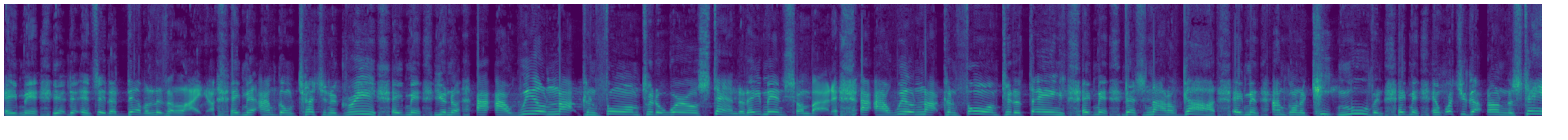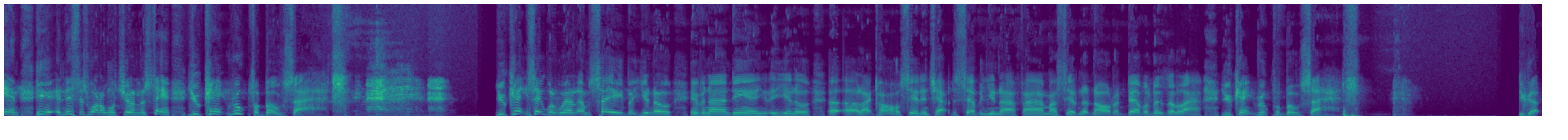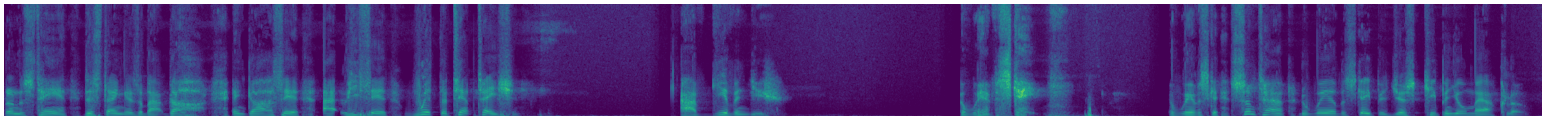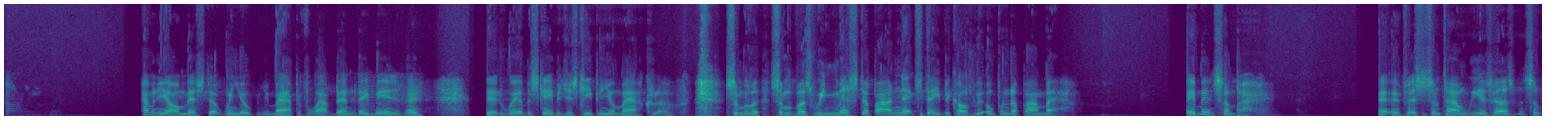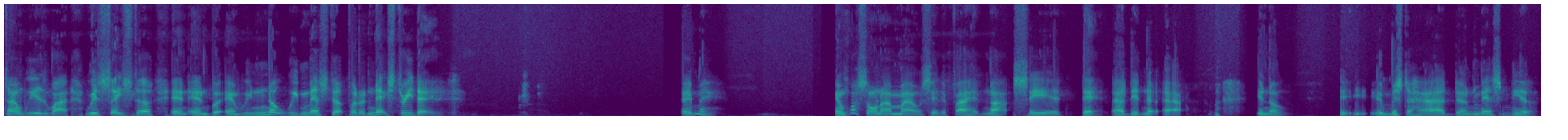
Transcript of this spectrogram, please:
Amen. And say the devil is a liar. Amen. I'm going to touch and agree. Amen. You know, I, I, will not conform to the world standard. Amen, somebody. I, I, will not conform to the things, amen, that's not of God. Amen. I'm going to keep moving. Amen. And what you got to understand here, and this is what I want you to understand, you can't root for both sides. Amen. Amen. You can't say, well, well, I'm saved, but you know, every now and then, you know, uh, uh, like Paul said in chapter 7, you know, I find myself, no, the devil is a lie. You can't root for both sides. You got to understand this thing is about God. And God said, I, He said, with the temptation, I've given you a way of escape. A way of escape. Sometimes the way of escape is just keeping your mouth closed. How many of y'all messed up when you open your mouth before? I've done it. Amen. The way of escape is just keeping your mouth closed. Some of us, some of us, we messed up our next day because we opened up our mouth. Amen, somebody. And especially sometimes we as husbands, sometimes we as wives, we say stuff and, and, and we know we messed up for the next three days. Amen. And what's on our mind? We said, if I had not said that, I didn't, uh, you know, Mr. Hyde done messed me up.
